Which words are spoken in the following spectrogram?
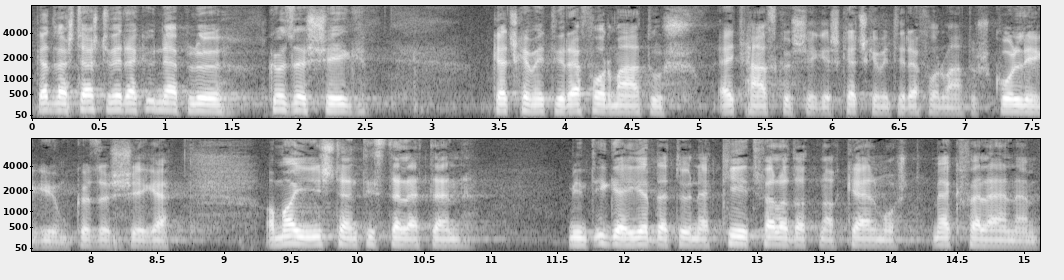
Kedves testvérek, ünneplő közösség, Kecskeméti Református Egyházközség és Kecskeméti Református Kollégium közössége. A mai Isten tiszteleten, mint ige hirdetőnek, két feladatnak kell most megfelelnem.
